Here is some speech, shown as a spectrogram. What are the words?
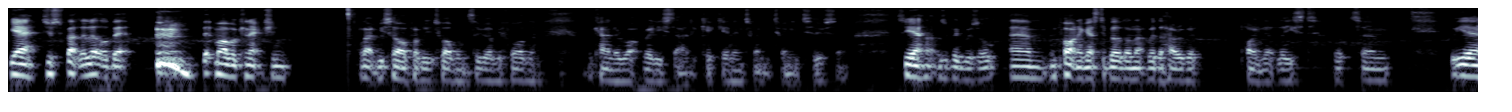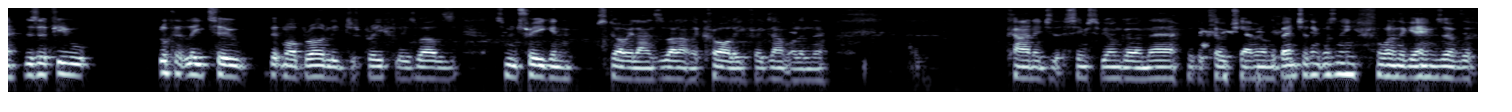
yeah, just felt a little bit, bit more of a connection like we saw probably 12 months ago before the, the kind of rot really started to kick in in 2022. So, so yeah, that was a big result. Um, important, I guess, to build on that with the Harrogate point at least. But um, but yeah, there's a few looking at League Two a bit more broadly, just briefly as well. There's some intriguing storylines as well, like the Crawley, for example, and the carnage that seems to be ongoing there with the co-chairman on the bench. I think wasn't he for one of the games over the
